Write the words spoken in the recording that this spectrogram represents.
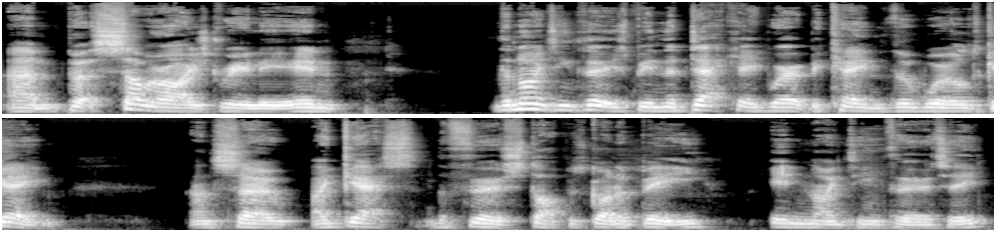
um, but summarised really in the 1930s being the decade where it became the world game. And so I guess the first stop has got to be in 1930,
